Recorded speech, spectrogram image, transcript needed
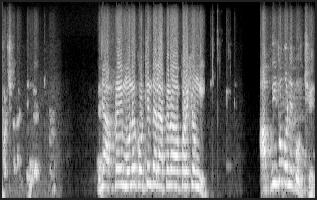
ভরসা রাখবেন যে আপনি মনে করছেন তাহলে আপনারা অপ্রাসঙ্গিক? আপনি তো মনে করছেন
